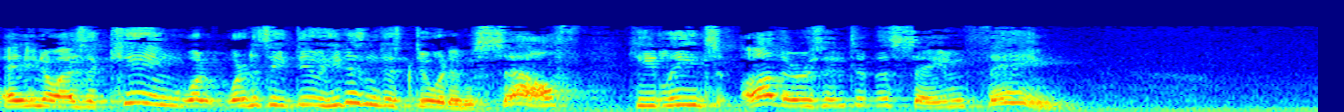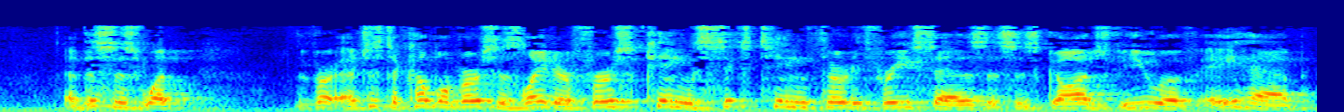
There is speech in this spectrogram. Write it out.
And you know, as a king, what, what does he do? He doesn't just do it himself. He leads others into the same thing. Now, this is what, Uh, just a couple verses later, 1 Kings 16.33 says, this is God's view of Ahab.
